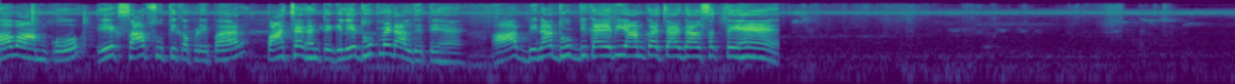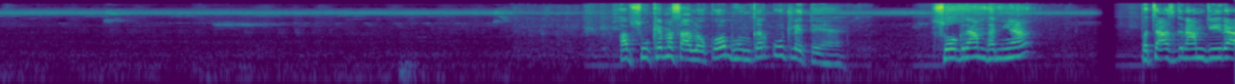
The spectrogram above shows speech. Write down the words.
अब आम को एक साफ़ सूती कपड़े पर पाँच छः घंटे के लिए धूप में डाल देते हैं। आप बिना धूप दिखाए भी आम का अचार डाल सकते हैं। अब सूखे मसालों को भूनकर कूट लेते हैं। 100 ग्राम धनिया 50 ग्राम जीरा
